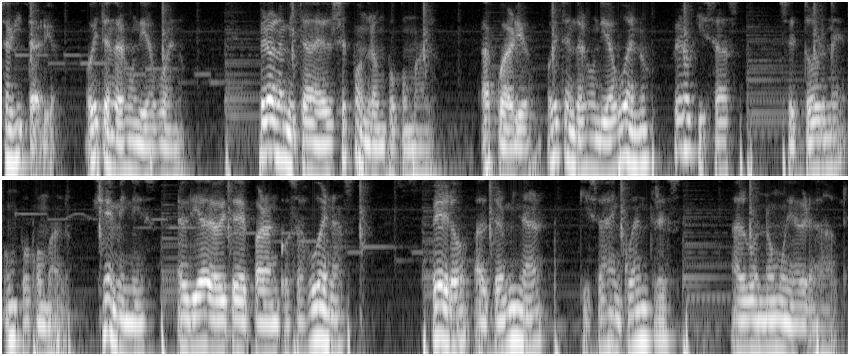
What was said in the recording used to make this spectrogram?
Sagitario, hoy tendrás un día bueno, pero a la mitad de él se pondrá un poco malo. Acuario, hoy tendrás un día bueno, pero quizás se torne un poco malo. Géminis, el día de hoy te deparan cosas buenas, pero al terminar quizás encuentres algo no muy agradable.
